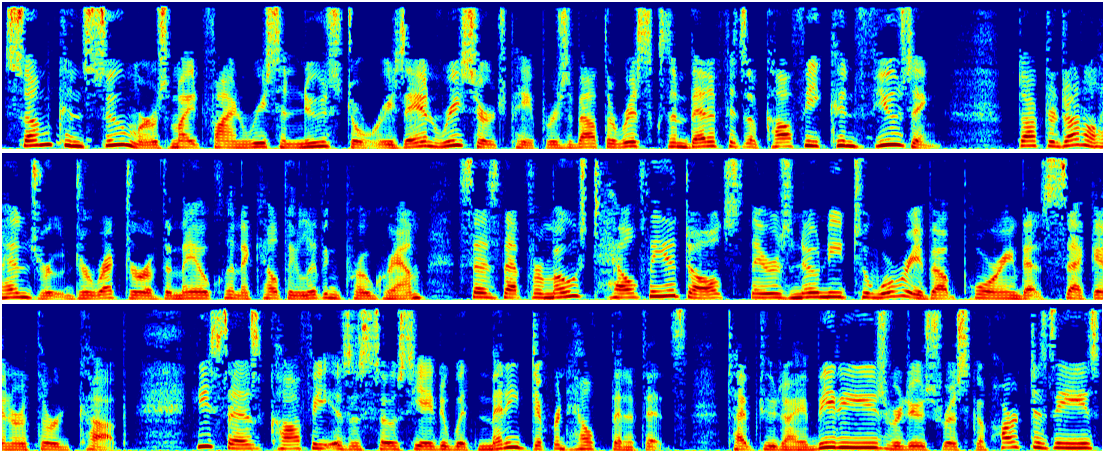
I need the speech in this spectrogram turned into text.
Some consumers might find recent news stories and research papers about the risks and benefits of coffee confusing. Dr. Donald Hensrud, director of the Mayo Clinic Healthy Living Program, says that for most healthy adults, there's no need to worry about pouring that second or third cup. He says coffee is associated with many different health benefits. Type 2 diabetes, reduced risk of heart disease,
